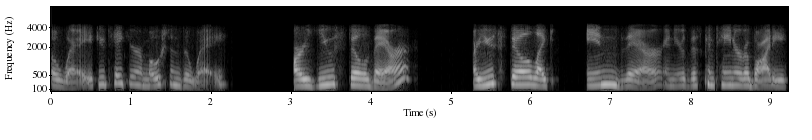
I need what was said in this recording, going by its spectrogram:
away if you take your emotions away are you still there? Are you still like in there and you're this container of a body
